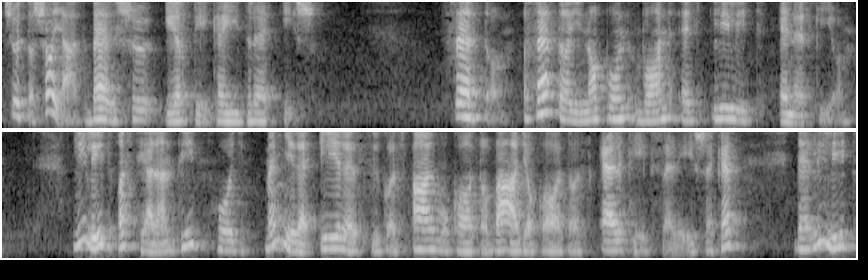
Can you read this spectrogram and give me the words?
sőt a saját belső értékeidre is. Szerta a szertai napon van egy Lilit energia. Lilit azt jelenti, hogy mennyire érezzük az álmokat, a vágyakat, az elképzeléseket, de Lilit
